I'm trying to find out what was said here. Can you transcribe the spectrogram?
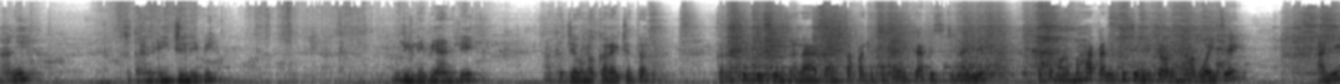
आणि आणली जिलेबी. जिलेबी आणली. आता जेवणं करायचे तर कारण खूप उशीर झाला आता चपात्याची काही कॅपॅसिटी नाही आहे त्याच्यामुळे भात आणि खिचडी ह्याच्यावर भागवायचं आहे आणि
